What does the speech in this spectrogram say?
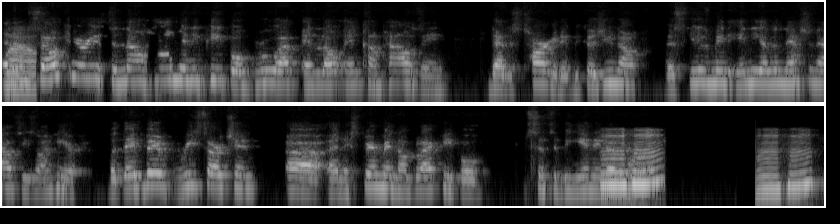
And Wow. I'm so curious to know how many people grew up in low income housing that is targeted because you know, excuse me to any other nationalities on here, but they've been researching uh, an experiment on black people since the beginning of the world. Mm-hmm. Mm-hmm.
